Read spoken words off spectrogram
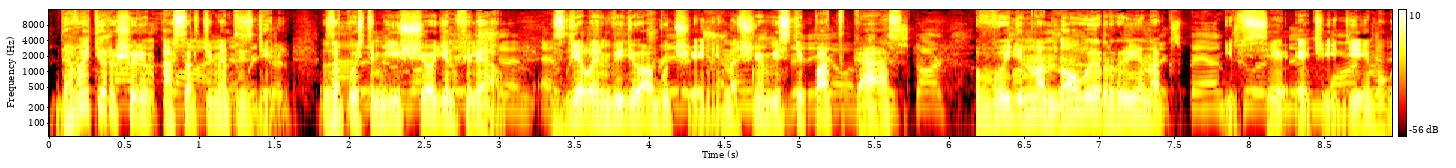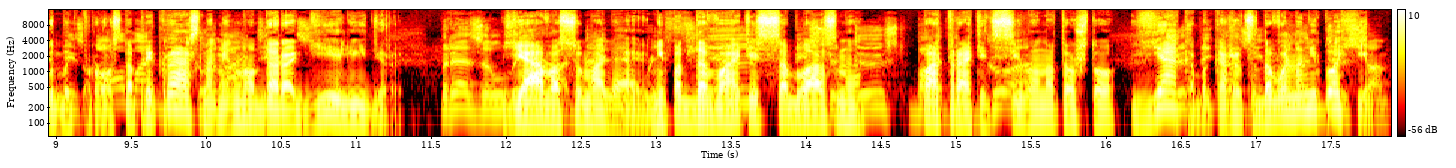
Давайте расширим ассортимент изделий, запустим еще один филиал, сделаем видеообучение, начнем вести подкаст, выйдем на новый рынок. И все эти идеи могут быть просто прекрасными, но, дорогие лидеры, я вас умоляю, не поддавайтесь соблазну потратить силы на то, что якобы кажется довольно неплохим.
